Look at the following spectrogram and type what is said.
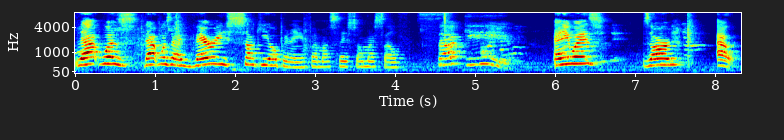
that was that was a very sucky opening, if I must say so myself. Sucky. Anyways, Zard out.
